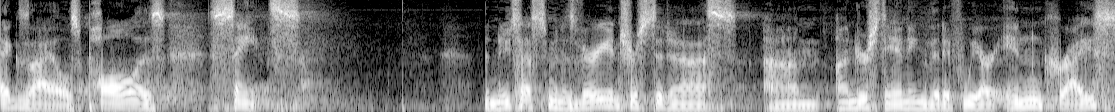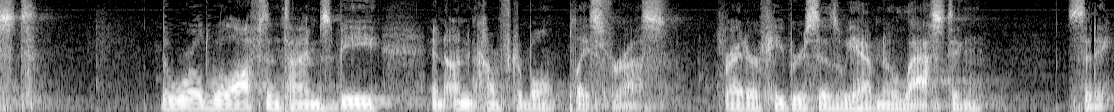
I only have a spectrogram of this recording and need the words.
exiles, Paul as saints. The New Testament is very interested in us um, understanding that if we are in Christ, the world will oftentimes be an uncomfortable place for us. The writer of Hebrews says we have no lasting city.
